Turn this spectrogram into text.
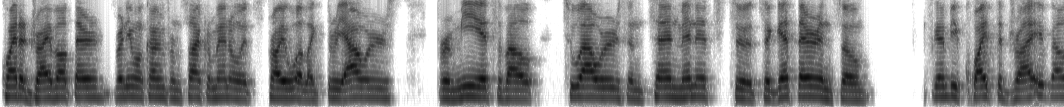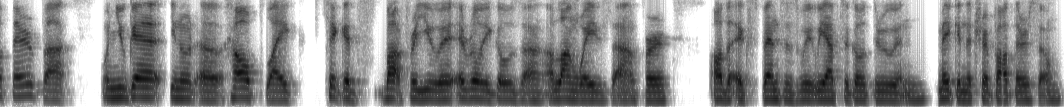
quite a drive out there for anyone coming from Sacramento. It's probably what like three hours. For me, it's about two hours and ten minutes to to get there, and so it's gonna be quite the drive out there. But when you get you know uh, help like tickets bought for you, it, it really goes uh, a long ways uh, for all the expenses we, we have to go through and making the trip out there. So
